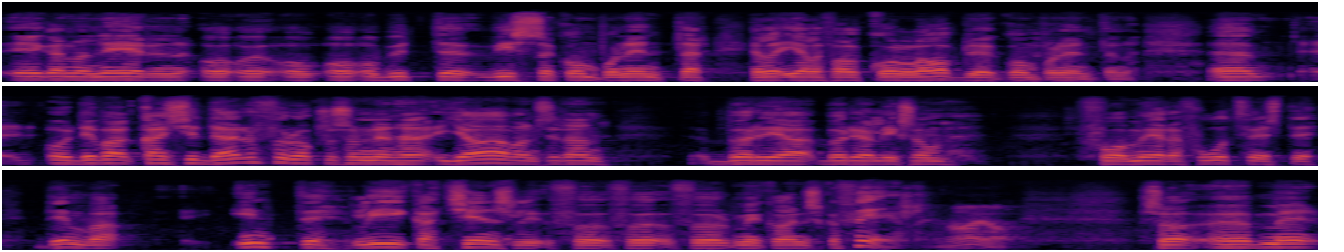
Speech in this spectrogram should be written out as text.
ägarna ner den och, och, och, och, bytte vissa komponenter, eller i alla fall kollade upp de komponenterna. och det var kanske därför också som den här Javan sedan började, började liksom få mera fotfäste. Den var inte lika känslig för, för, för mekaniska fel. Ja, ja. Så eh, med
